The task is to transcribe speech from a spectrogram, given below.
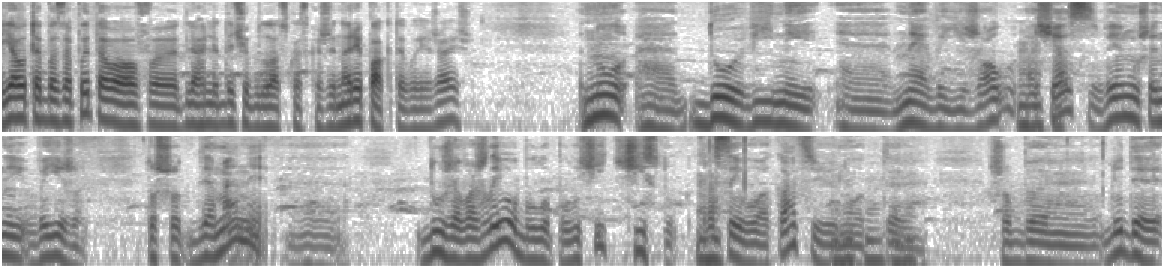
я у тебе запитував е, для глядачів, будь ласка, скажи, на ріпак ти виїжджаєш? Ну, е, до війни не виїжджав, а зараз вимушений виїжджати. То що для мене дуже важливо було отримати чисту, красиву акацію, ну, от, е, щоб е, люди е,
